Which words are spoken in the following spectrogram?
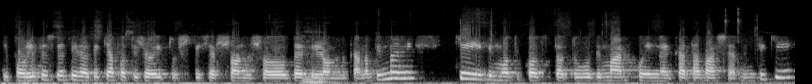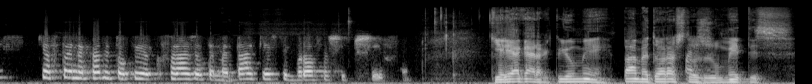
οι πολίτες, γιατί είδατε και από τη ζωή τους στη Χερσόνησο δεν δηλώνουν ικανοποιημένοι και η δημοτικότητα του Δημάρχου είναι κατά βάση αρνητική. Και αυτό είναι κάτι το οποίο εκφράζεται μετά και στην πρόθεση ψήφου. Κυρία Καρακλιούμη, πάμε τώρα στο ζουμί της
